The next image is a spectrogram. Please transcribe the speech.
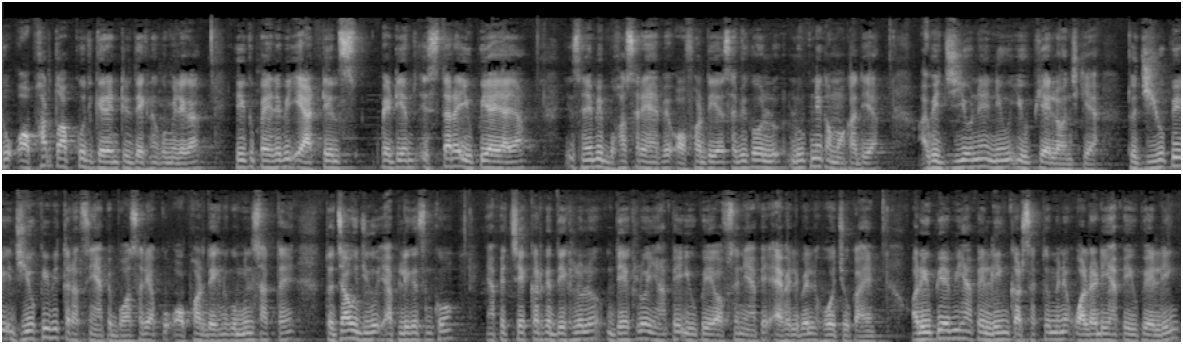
तो ऑफ़र तो आपको गारंटी देखने को मिलेगा। क्योंकि पहले भी एयरटेल्स पेटीएम इस तरह यूपीआई आया। इसने भी बहुत सारे यहाँ पे ऑफ़र दिया, सभी को लूटने का मौका दिया। अभी जियो ने न्यू यूपीआई लॉन्च किया। तो जियो पे, जियो की भी तरफ़ से यहाँ पे बहुत सारे आपको ऑफ़र देखने को मिल सकता है। तो जाओ जियो एप्लीकेशन को यहाँ पे चेक करके देख लो देख लो, यहाँ पे यू ऑप्शन यहाँ पे अवेलेबल हो चुका है। और यू भी यहाँ पे लिंक कर सकते हो। मैंने ऑलरेडी यहाँ पे यू लिंक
